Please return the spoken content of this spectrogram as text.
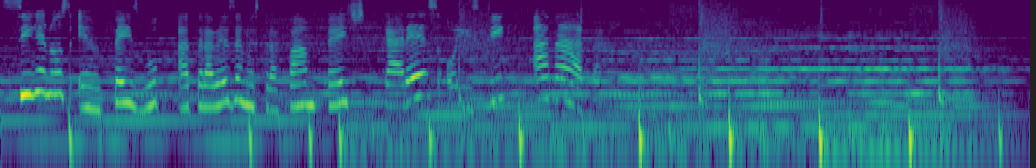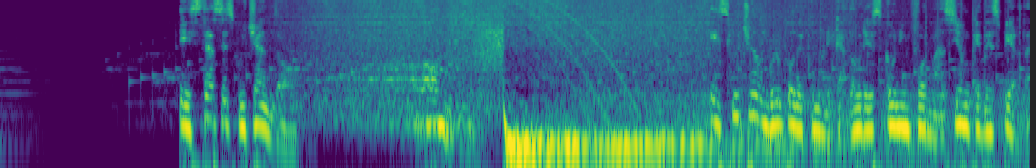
Síguenos en Facebook a través de nuestra fanpage Cares Holistic Anaata. Estás escuchando Escucha a un grupo de comunicadores con información que despierta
